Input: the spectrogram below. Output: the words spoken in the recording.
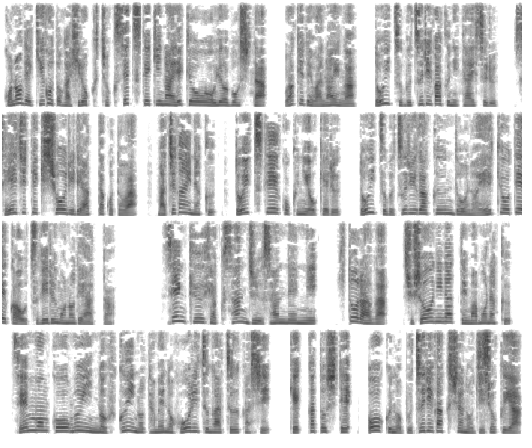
この出来事が広く直接的な影響を及ぼしたわけではないが、ドイツ物理学に対する政治的勝利であったことは、間違いなく、ドイツ帝国におけるドイツ物理学運動の影響低下を告げるものであった。1933年にヒトラーが首相になって間もなく、専門公務員の福井のための法律が通過し、結果として多くの物理学者の辞職や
